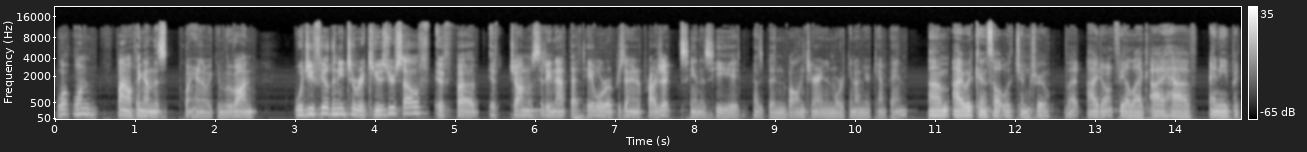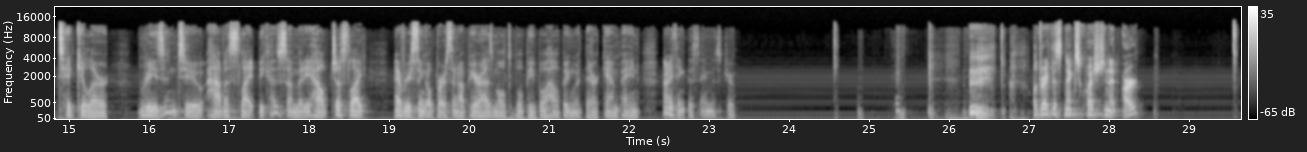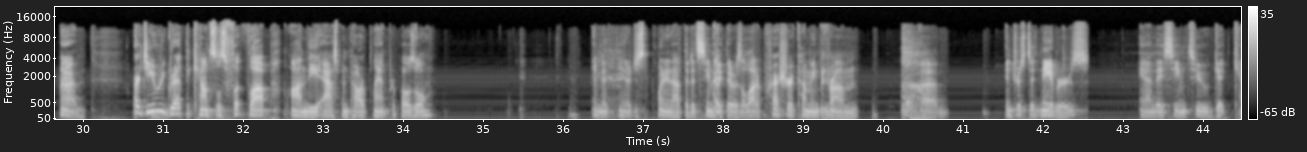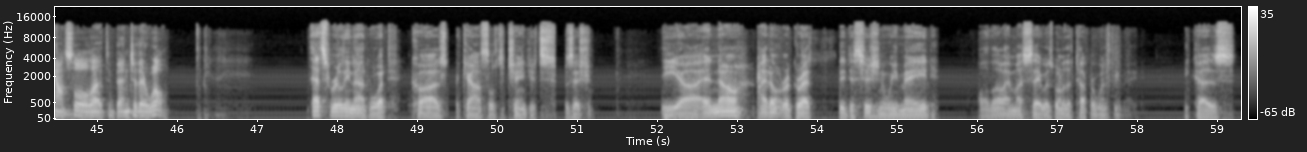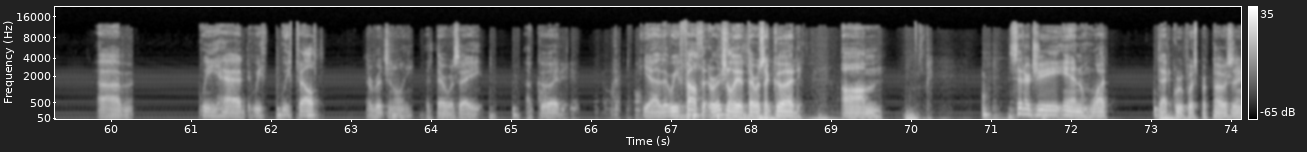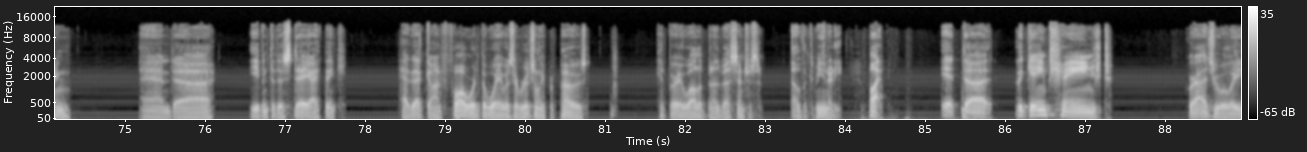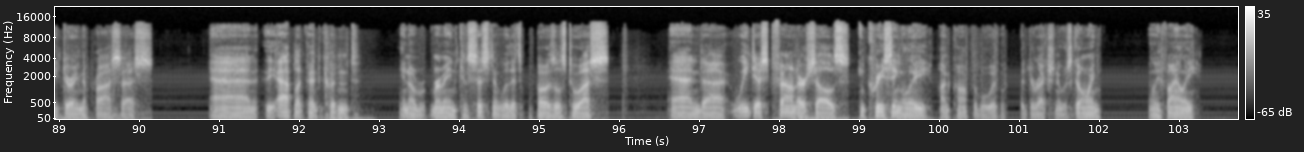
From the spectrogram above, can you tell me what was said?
One, one final thing on this point here, and then we can move on. Would you feel the need to recuse yourself if uh, if John was sitting at that table representing a project, seeing as he has been volunteering and working on your campaign? Um, I would consult with Jim True, but I don't feel like I have any particular reason to have a slight because somebody helped. Just like every single person up here has multiple people helping with their campaign, and I think the same is true. Okay. I'll direct this next question at Art. Um, Art, do you regret the council's flip flop on the Aspen Power Plant proposal? And it, you know, just pointing out that it seems like there was a lot of pressure coming from um interested neighbors, and they seemed to get council uh, to bend to their will. that's really not what caused the council to change its position. The uh, and no, I don't regret the decision we made, although I must say it was one of the tougher ones we made, because um, we had we we felt originally that there was a a good yeah that we felt that originally that there was a good um, synergy in what that group was proposing, and uh, even to this day, I think, had that gone forward the way it was originally proposed, it could very well have been in the best interest of the community. But it uh, the game changed gradually during the process, and the applicant couldn't, you know, remain consistent with its proposals to us, and uh, we just found ourselves increasingly uncomfortable with the direction it was going, and we finally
